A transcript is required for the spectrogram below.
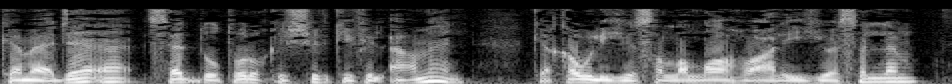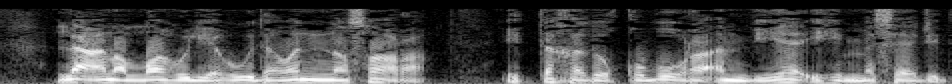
كما جاء سد طرق الشرك في الأعمال كقوله صلى الله عليه وسلم لعن الله اليهود والنصارى اتخذوا قبور أنبيائهم مساجد.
